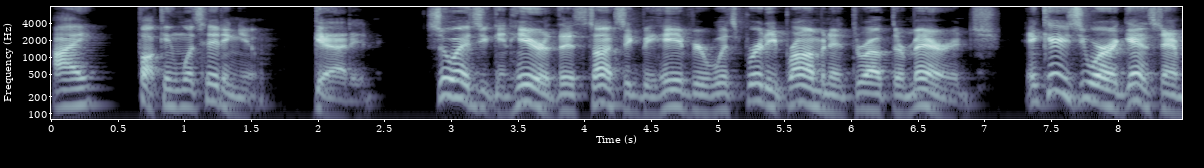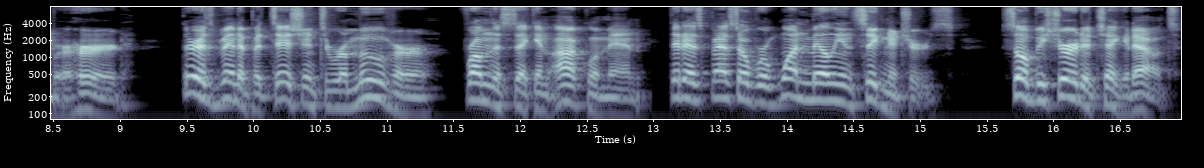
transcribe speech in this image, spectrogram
I fucking was hitting you. Got it. So, as you can hear, this toxic behavior was pretty prominent throughout their marriage. In case you are against Amber Heard, there has been a petition to remove her from the second Aquaman that has passed over 1 million signatures, so be sure to check it out,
